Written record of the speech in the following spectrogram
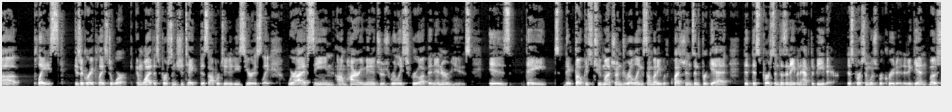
uh, place is a great place to work and why this person should take this opportunity seriously. Where I've seen um, hiring managers really screw up in interviews is they they focus too much on drilling somebody with questions and forget that this person doesn't even have to be there. This person was recruited. And again, most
